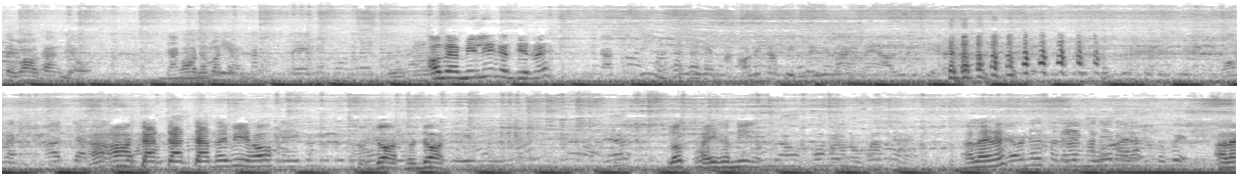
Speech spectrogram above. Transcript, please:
ใส่ว่าวข้างเดียวว่าวน้ำมันข้างเดียวเอาแบบมีลิขสิทธิ์ไหมเอาลิขสิทธิ์เลยใช่ไหมไม่เอาลิขสิทธิ์เอาไปเอาเอาจัดจัดจัดให้พี่เขาสุดยอดสุดยอดรถไถคันนี้ อะไรนะ เดี๋ยวเนี่ยแสดงคันนี้หน่อยนะตุ๊กปี้อะไร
